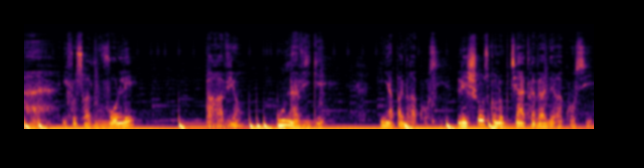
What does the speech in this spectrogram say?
Ah, il faut soit voler par avion ou naviguer. Il n'y a pas de raccourci. Les choses qu'on obtient à travers des raccourcis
